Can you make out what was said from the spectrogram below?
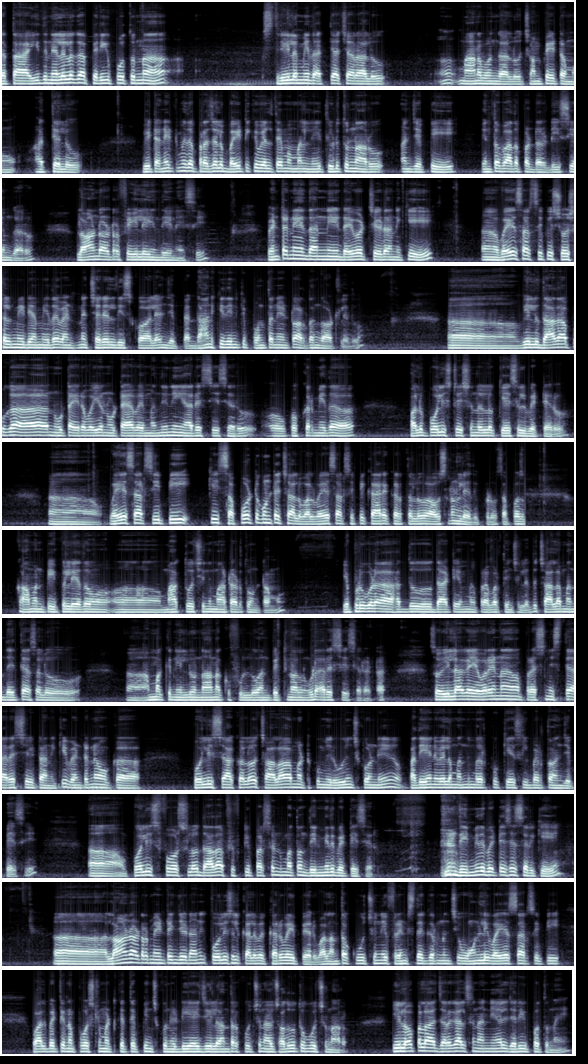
గత ఐదు నెలలుగా పెరిగిపోతున్న స్త్రీల మీద అత్యాచారాలు మానభంగాలు చంపేయటము హత్యలు వీటన్నిటి మీద ప్రజలు బయటికి వెళ్తే మమ్మల్ని తిడుతున్నారు అని చెప్పి ఎంత బాధపడ్డారు డీసీఎం గారు. లా అండ్ ఆర్డర్ ఫెయిల్ అయింది అనేసి. వెంటనే దాన్ని డైవర్ట్ చేయడానికి వైఎస్ఆర్సీపీ సోషల్ మీడియా మీద వెంటనే చర్యలు తీసుకోవాలి అని చెప్పారు. దానికి దీనికి పొంతనేంటో అర్థం కావట్లేదు. వీళ్ళు దాదాపుగా నూట ఇరవై నూట యాభై మందిని అరెస్ట్ చేశారు. ఒక్కొక్కరి మీద పలు పోలీస్ స్టేషన్లలో కేసులు పెట్టారు. వైఎస్ఆర్సీపీకి సపోర్ట్గా ఉంటే చాలు. వాళ్ళు వైఎస్ఆర్సీపీ కార్యకర్తలు అవసరం లేదు. ఇప్పుడు సపోజ్ కామన్ పీపుల్ ఏదో మాకు తోచింది మాట్లాడుతూ ఉంటాము. ఎప్పుడు కూడా హద్దు దాటి ఏమి ప్రవర్తించలేదు. చాలామంది అయితే అసలు అమ్మకి నీళ్ళు నాన్నకు ఫుల్ అని పెట్టిన వాళ్ళని కూడా అరెస్ట్ చేశారట. సో ఇలాగ ఎవరైనా ప్రశ్నిస్తే అరెస్ట్ చేయటానికి వెంటనే ఒక పోలీస్ శాఖలో చాలా మటుకు మీరు ఊహించుకోండి పదిహేను వేల మంది వరకు కేసులు పెడతామని చెప్పేసి పోలీస్ ఫోర్స్లో దాదాపు ఫిఫ్టీ పర్సెంట్ మొత్తం దీని మీద పెట్టేశారు. దీని మీద పెట్టేసేసరికి లా అండ్ ఆర్డర్ మెయింటైన్ చేయడానికి పోలీసులు కలవ కరువైపోయారు. వాళ్ళంతా కూర్చుని ఫ్రెండ్స్ దగ్గర నుంచి ఓన్లీ వైఎస్ఆర్సీపీ వాళ్ళు పెట్టిన పోస్టులు మట్టుకే తెప్పించుకుని డిఐజీలు అందరూ కూర్చుని అవి చదువుతూ కూర్చున్నారు. ఈ లోపల జరగాల్సిన అన్యాయాలు జరిగిపోతున్నాయి.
